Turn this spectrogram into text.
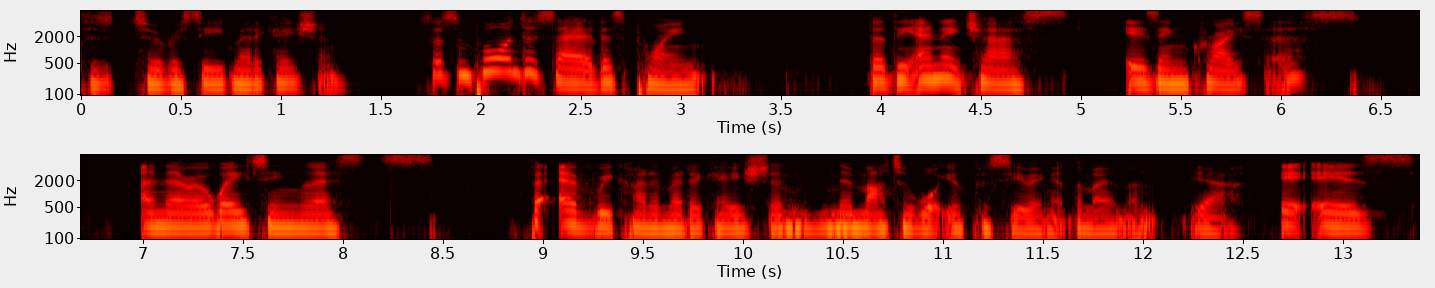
to, to receive medication. So it's important to say at this point that the NHS is in crisis and there are waiting lists for every kind of medication, no matter what you're pursuing at the moment. Yeah. it is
